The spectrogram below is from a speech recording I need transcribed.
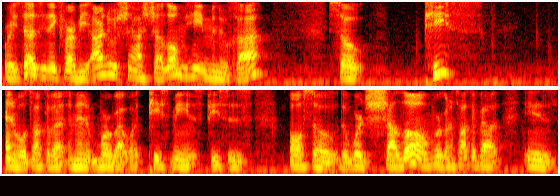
where he says, shalom hi menucha." So, peace, and we'll talk about a minute more about what peace means. Peace is also the word shalom we're going to talk about is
